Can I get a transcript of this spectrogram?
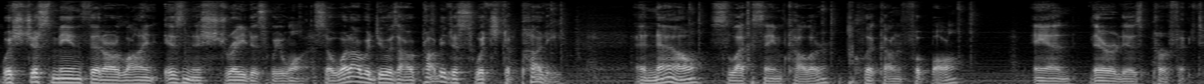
which just means that our line isn't as straight as we want. So what I would do is I would probably just switch to putty and now select same color, click on football, and there it is, perfect.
